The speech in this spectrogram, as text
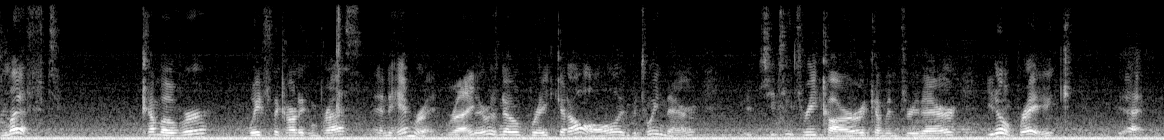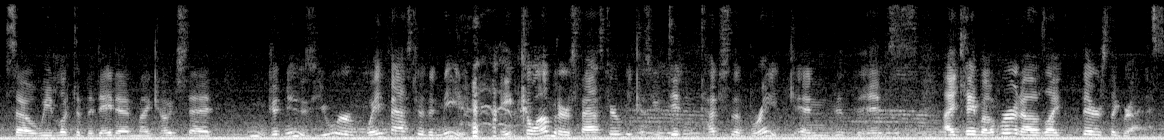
lift, come over, wait for the car to compress, and hammer it. Right. There was no break at all in between there. GT3 car coming through there, you don't brake. Uh, so we looked at the data, and my coach said, "Hmm, "Good news, you were way faster than me, eight kilometers faster because you didn't touch the brake." And it's, I came over and I was like, "There's the grass."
